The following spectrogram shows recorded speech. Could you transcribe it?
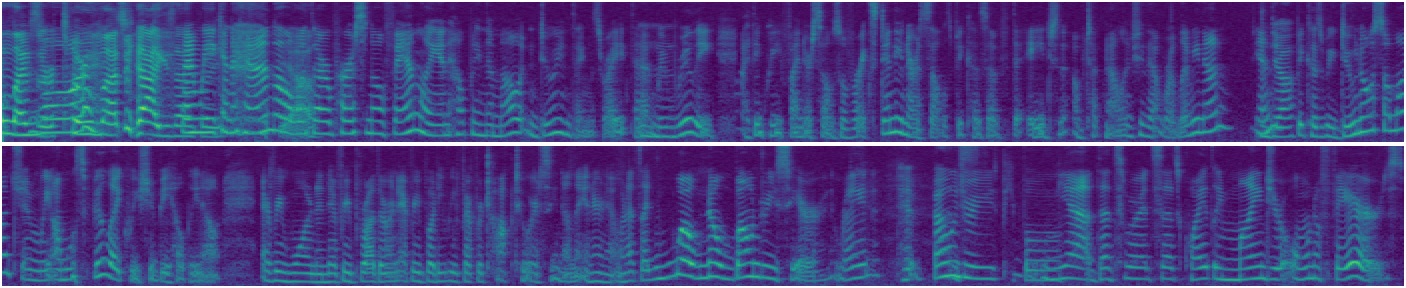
own lives are too much. Yeah, exactly. than we can handle Yeah. with our personal family and helping them out and doing things right that we Mm-hmm. really i think we find ourselves overextending ourselves because of the age of technology that we're living in in Yeah. because we do know so much and we almost feel like we should be helping out everyone and every brother and everybody we've ever talked to or seen on the internet when it's like whoa no boundaries here right Hit boundaries, people. yeah, that's where it says quietly mind your own affairs.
